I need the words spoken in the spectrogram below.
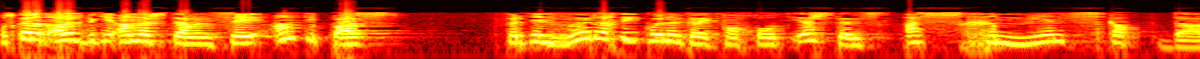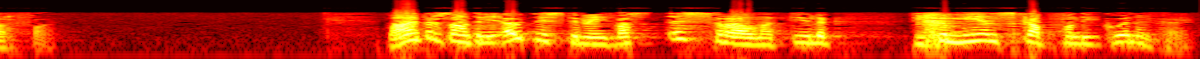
Ons kan dit alles bietjie anders stel en sê Antipas verteenwoordig die koninkryk van God eerstens as gemeenskap daarvan. Baie interessant in die Ou Testament was Israel natuurlik die gemeenskap van die koninkryk.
